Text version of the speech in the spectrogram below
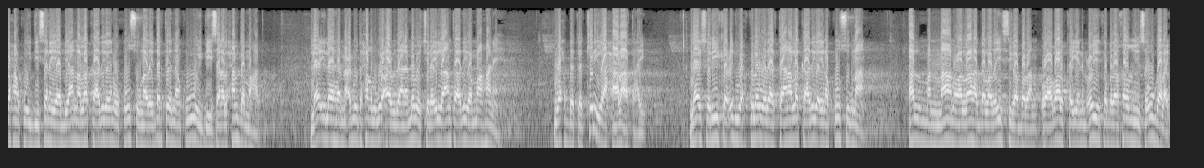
waxaan ku weydiisanayaa bianna laka adiga inuu kuu sugnaaday darteednaan kugu weydiisan alxamda mahad laa ilaaha macbuud xaq lagu caabudaana maba jira ilaa anta adiga maahane waxdaka keligaa xaalaa tahay. Laa shariika cid wax kula wadaagtaana laka adiga ayna kuu sugnaan. Almannaanu allaha galladaysiga badan oo abaalka iyo nimcooyinka badan khalqigiisa u galay.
